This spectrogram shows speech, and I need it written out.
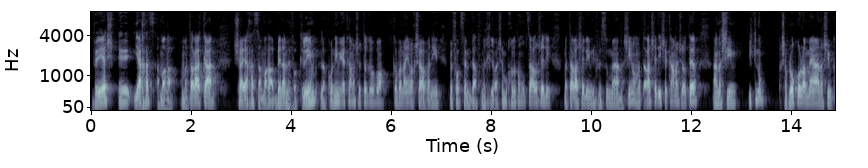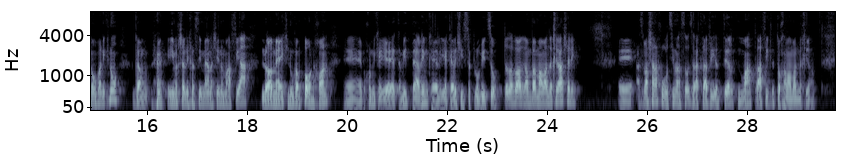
ויש אה, יחס המרה. המטרה כאן שהיחס המרה בין המבקרים לקונים יהיה כמה שיותר גבוה. הכוונה אם עכשיו אני מפרסם דף מכירה שמוכר את המוצר שלי, מטרה שלי אם נכנסו 100 אנשים, המטרה שלי שכמה שיותר אנשים יקנו. עכשיו לא כל המאה אנשים כמובן יקנו, גם אם עכשיו נכנסים 100 אנשים למאפייה, לא המאה יקנו גם פה, נכון? אה, בכל מקרה יהיה תמיד פערים כאלה, יהיה כאלה שיסתכלו וייצאו. אותו דבר גם במעמד מכירה שלי. אה, אז מה שאנחנו רוצים לעשות זה רק להביא יותר תנועה traffic לתוך המעמד מכירה.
